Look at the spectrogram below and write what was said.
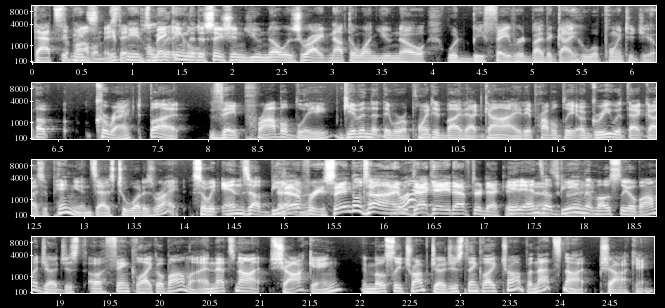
That's the It means, problem. is it means making the decision you know is right, not the one you know would be favored by the guy who appointed you. Uh, correct, but they probably, given that they were appointed by that guy, they probably agree with that guy's opinions as to what is right. So it ends up being Every single time, Right. decade after decade. it ends That's up being great. that mostly Obama judges uh, think like Obama, and that's not shocking. And mostly Trump judges think like Trump, and that's not shocking.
